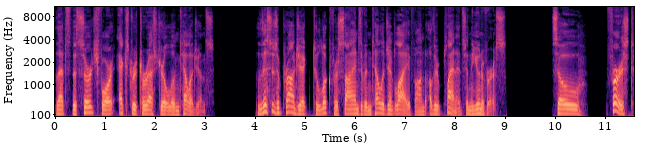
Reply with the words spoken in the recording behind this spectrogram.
That's the search for extraterrestrial intelligence. This is a project to look for signs of intelligent life on other planets in the universe. So, first,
